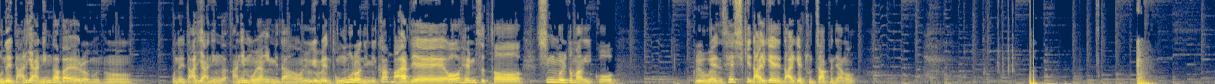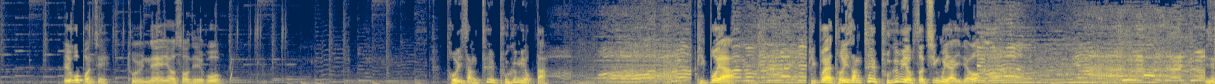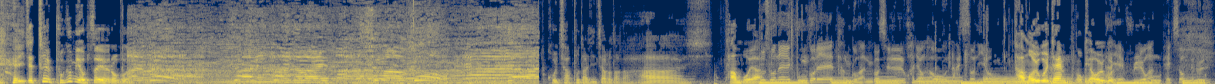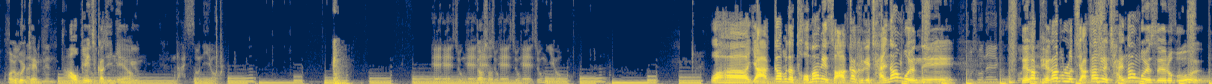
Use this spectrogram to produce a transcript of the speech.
오늘 날이 아닌가 봐요, 여러분. 어. 오늘 날이 아닌가 아닌 모양입니다. 어, 여기 웬 동물원입니까? 말이에요, 햄스터, 식물도 막 있고. 그리고 웬 새끼 날개 날개 두 짝 그냥 어? 일곱 번째 둘, 넷, 여섯, 일곱 더 이상 틀 부금이 없다 빅보야 빅보야 더 이상 틀 부금이 없어 친구야 이제 어? 이제 이제 틀 부금이 없어요 여러분. 골치 아프다 진짜로다가. 아씨. 다음 뭐야? 조선의 궁궐에 당도한 것을 환영하오 낯선이여. 다음 얼굴템? 오케이 얼굴. 나의 훌륭한 백성들을 얼굴템. 아홉 페이지까지 있네요. 낯선이여 대종 여섯. 대종 대종 대종이여 와, 야, 아까보다 더 망했어. 아까 그게 잘 나온 거였네. 내가 배가 불렀지. 아까 그게 잘 나온 거였어, 여러분.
